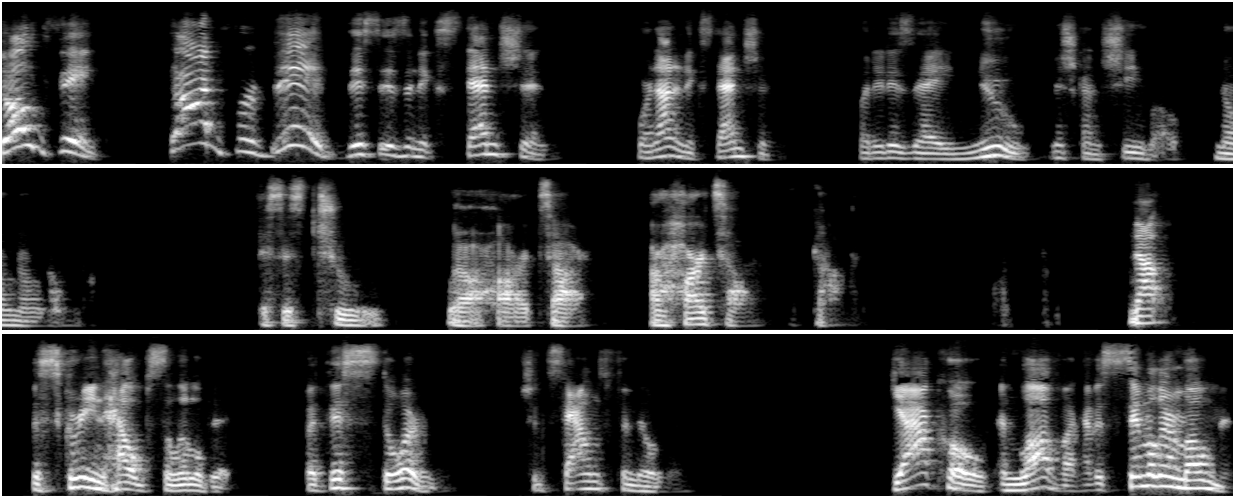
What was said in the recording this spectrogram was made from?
Don't think, God forbid, this is an extension, or not an extension, but it is a new Mishkan Shiloh. No, no, no, no. This is truly where our hearts are. Our hearts are with God. Now, the screen helps a little bit, but this story should sound familiar. Yaakov and Lavan have a similar moment.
